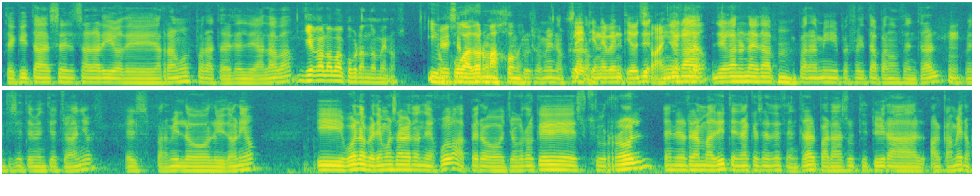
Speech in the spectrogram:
Te quitas el salario de Ramos para traer el de Alaba. Llega Alaba cobrando menos. Y un jugador más joven. Incluso menos, claro. Sí, tiene 28 años. Llega, llega en una edad mm. para mí perfecta para un central, 27-28 mm. años. Es para mí lo, lo idóneo. Y bueno, veremos a ver dónde juega, pero yo creo que su rol en el Real Madrid tendrá que ser de central para sustituir al, Camero.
